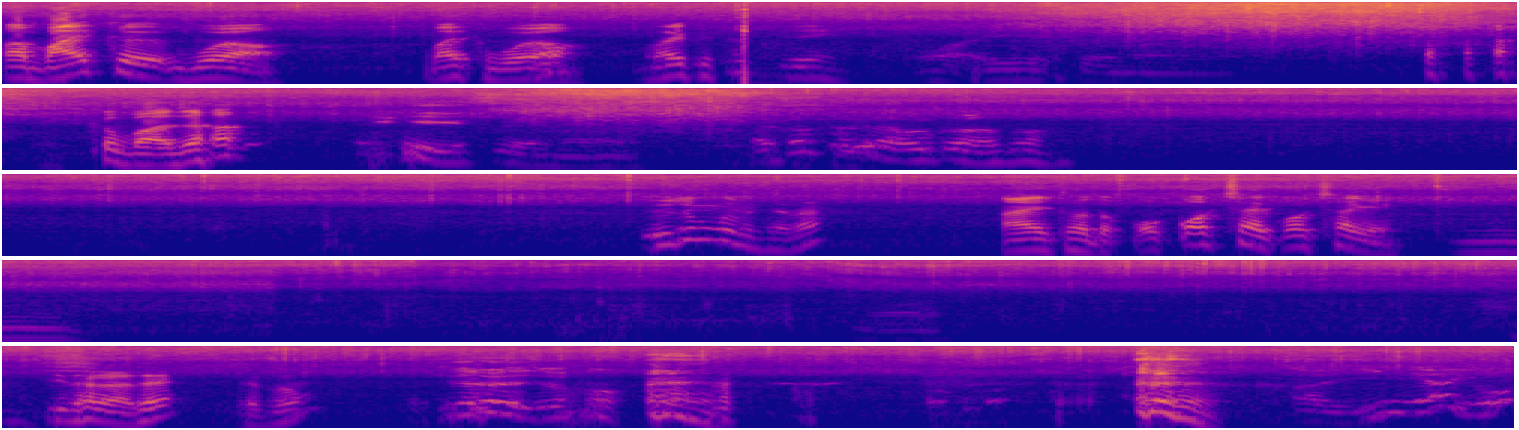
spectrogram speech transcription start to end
와아 마이크 뭐야? 마이크 뭐야? 어? 마이크 탔지 와 ASMR 그거 맞아? ASMR 아 깜짝이 나올 거라서 요 정도면 되나? 아니 더더꽉 차게 꽉 차게. 기다려야 돼? 계속? 기다려야죠 아 있냐 이거?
